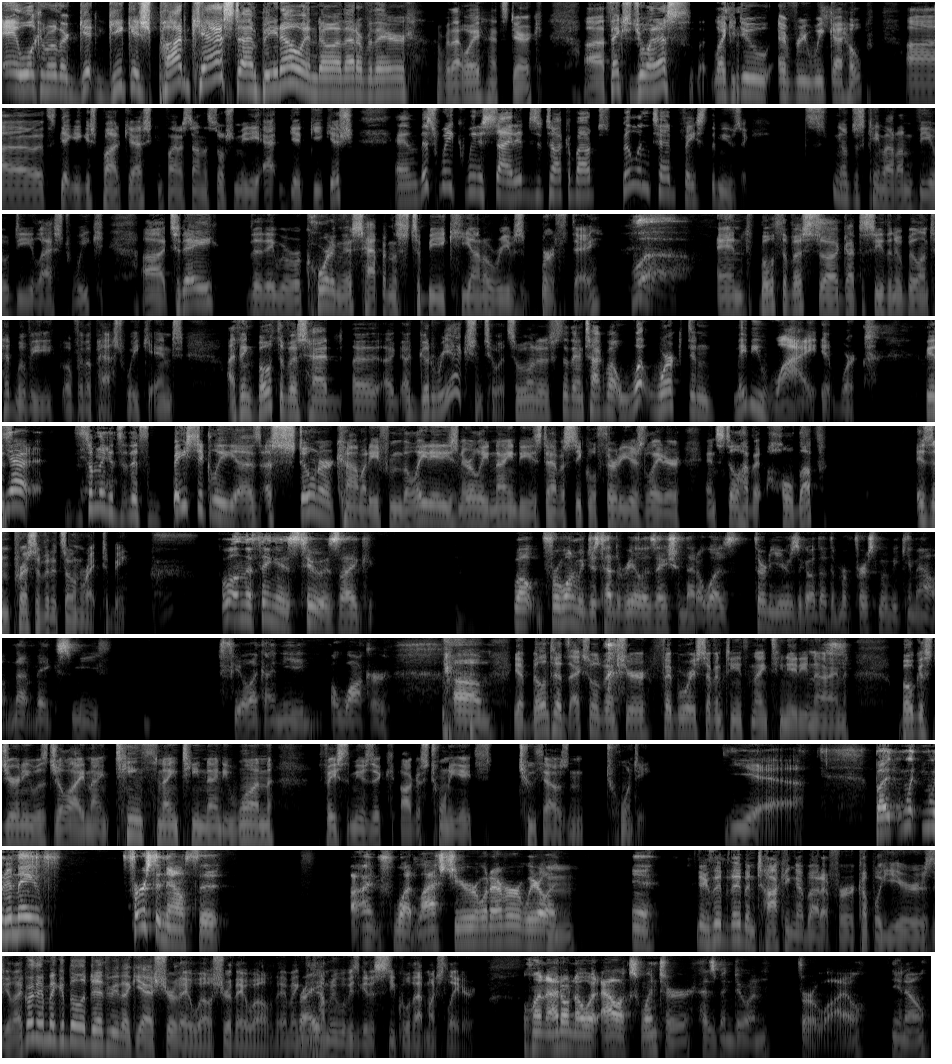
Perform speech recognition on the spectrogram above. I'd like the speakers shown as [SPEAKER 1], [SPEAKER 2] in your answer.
[SPEAKER 1] Hey, welcome to another Get Geekish podcast. I'm Bino, and uh, that over there, over that way, that's Derek. Uh, thanks for joining us, like you do every week, I hope. Uh, it's Get Geekish podcast. You can find us on the social media at Get Geekish. And this week, we decided to talk about Bill and Ted Face the Music. It's, you know, just came out on VOD last week. Uh, today, the day we were recording this, happens to be Keanu Reeves' birthday
[SPEAKER 2] Whoa.
[SPEAKER 1] And both of us uh, got to see the new Bill and Ted movie over the past week, and I think both of us had a, a, a good reaction to it. So we wanted to sit there and talk about what worked and maybe why it worked. Because
[SPEAKER 2] Yeah,
[SPEAKER 1] something that's, that's basically a, a stoner comedy from the late '80s and early '90s to have a sequel 30 years later and still have it hold up is impressive in its own right to be.
[SPEAKER 2] well, and the thing is too is like, well, for one, we just had the realization that it was 30 years ago that the first movie came out, and that makes me feel like I need a walker. Um,
[SPEAKER 1] Yeah, Bill and Ted's Excellent Adventure, February 17th, 1989. Bogus Journey was July 19th, 1991. Face the Music, August 28th, 2020.
[SPEAKER 2] yeah, but when they first announced it, I what last year or whatever, we were like,
[SPEAKER 1] Mhm.
[SPEAKER 2] eh.
[SPEAKER 1] Yeah, 'cause they've, they've been talking about it for a couple years. You're like, oh, they're making Bill and Ted 3. Like, yeah, sure they will. Sure they will. I mean,
[SPEAKER 2] Right.
[SPEAKER 1] how many movies get a sequel that much later?
[SPEAKER 2] Well, and I don't know what Alex Winter has been doing for a while, you know.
